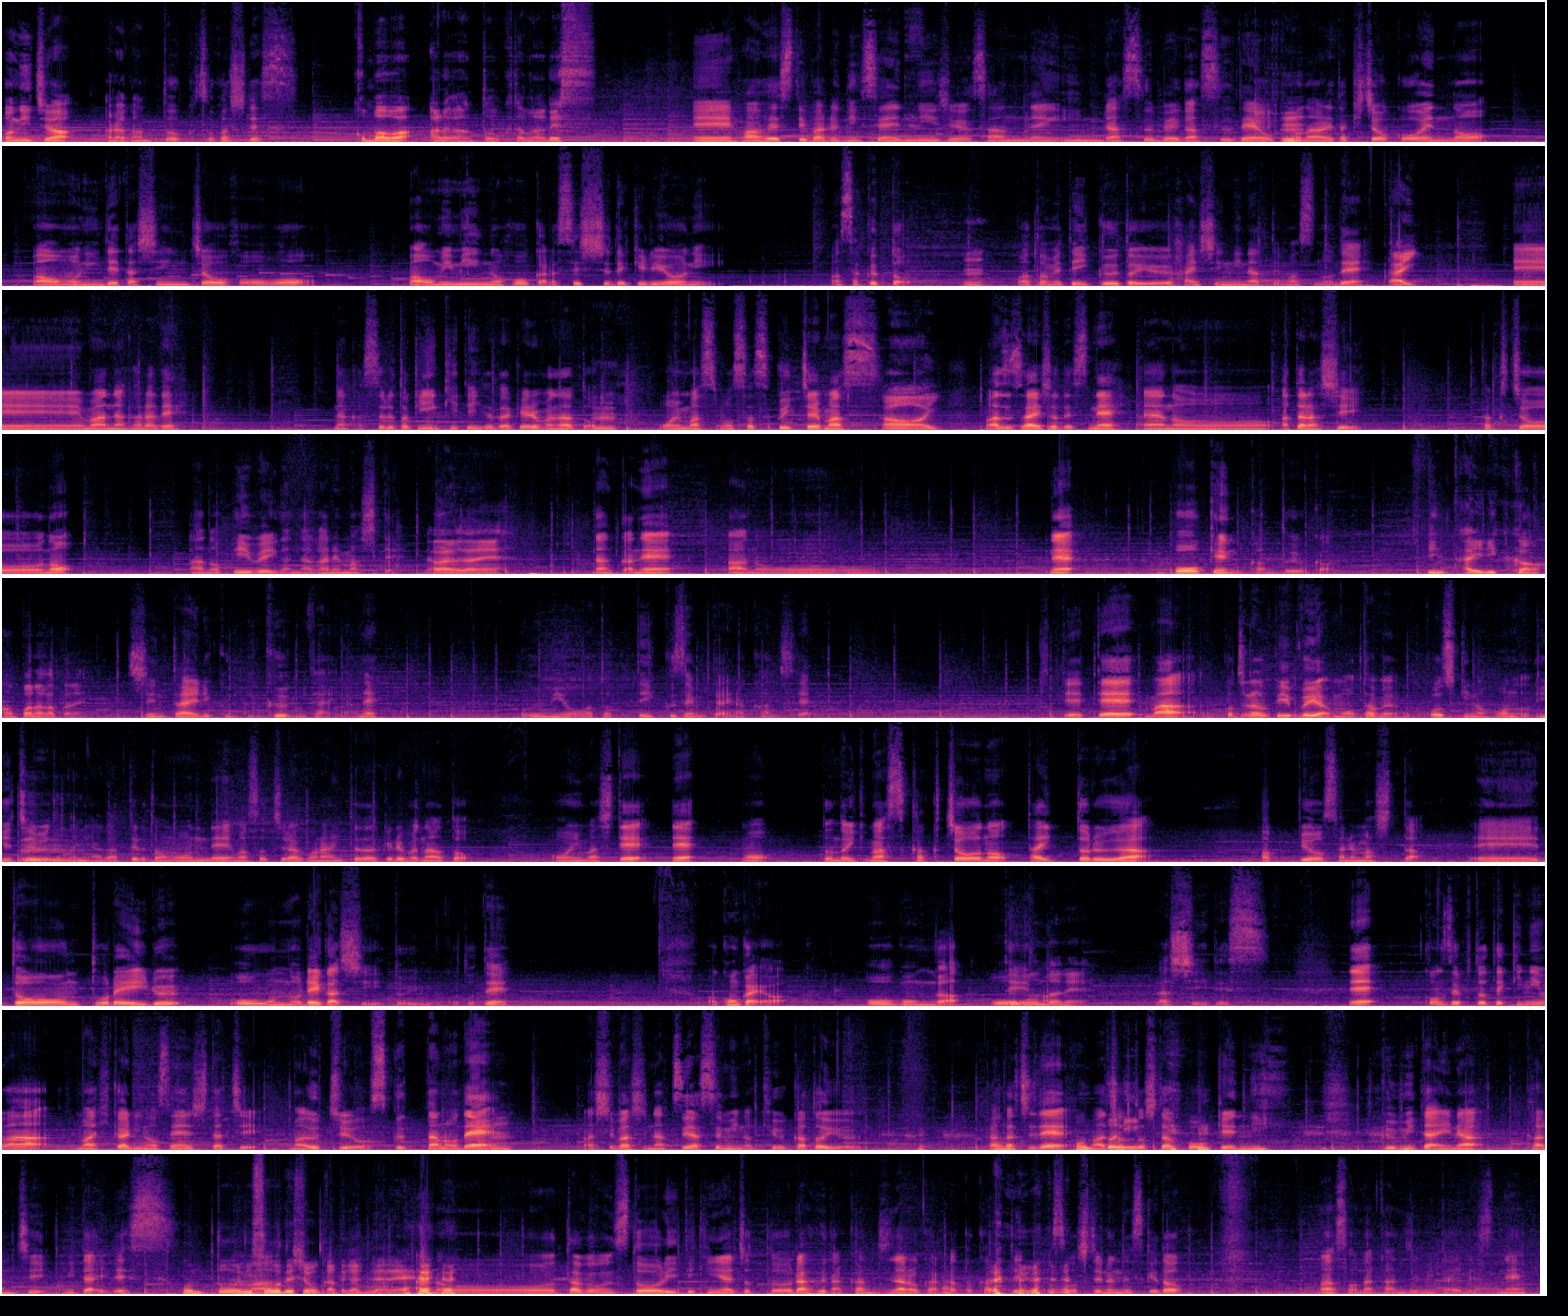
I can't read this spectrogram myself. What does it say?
こんにちは、アラガントークゾカシです。こんばんは、アラガントーク田村です。えーファンフェスティバル2023年 in ラスベガスで行われた基調講演の、まあ、主に出た新情報を、まあ、お耳の方から摂取できるように、まあ、サクッとうん。まとめていくという配信になってますので、はい。えー、まあ、ながらで、なんかするときに聞いていただければなとうん。思います。もう早速いっちゃいます。はーい。まず最初ですね、あのー新しい拡張のあの PV が流れまして、流れだね。なんかね、あのーね、冒険感というか、新大陸感半端なかったね。新大陸に行くみたいなね、海を渡っていくぜみたいな感じで来てて、まあ、こちらの PV はもう多分公式の方の YouTube とかに上がってると思うんで、まあそちらご覧いただければなと思いまして、で、もうどんどんいきます。拡張のタイトルが発表されました。えー、ドーントレイル黄金のレガシーということで、まあ、今回は黄金が黄テーマ金だね。らしいです。で、コンセプト的には、まあ、光の戦士たち、まあ、宇宙を救ったので、うん。まあ、しばし夏休みの休暇という 形で、まあ、ちょっとした冒険に 行くみたいな感じみたいです。本当にそうでしょうかって感じだよあね。のー多分ストーリー的にはちょっとラフな感じなのかなと勝手に予想してるんですけどまあそんな感じみたいですね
